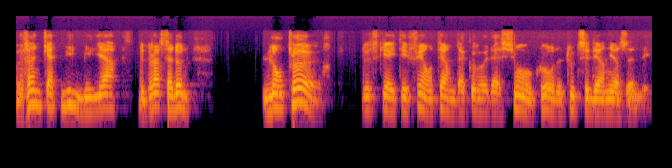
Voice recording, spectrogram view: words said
24 000 milliards de dollars, ça donne l'ampleur de ce qui a été fait en termes d'accommodation au cours de toutes ces dernières années.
